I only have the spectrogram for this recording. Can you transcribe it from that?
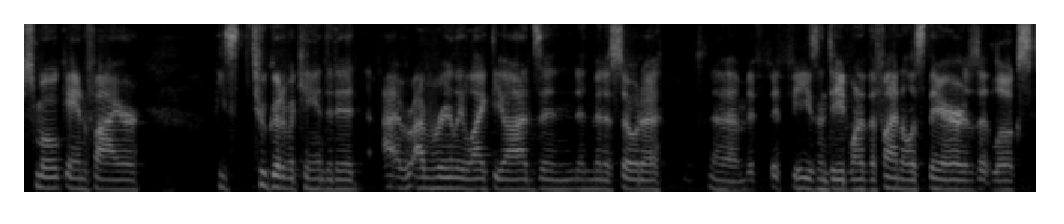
smoke and fire. He's too good of a candidate. I, I really like the odds in, in Minnesota. Um, if, if he's indeed one of the finalists there, as it looks,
